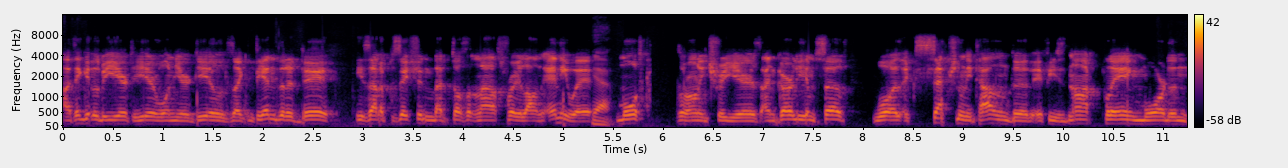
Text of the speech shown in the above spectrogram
I think it'll be year to year, one-year deals. Like at the end of the day, he's at a position that doesn't last very long anyway. Yeah. Most are only three years, and Gurley himself was exceptionally talented. If he's not playing more than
